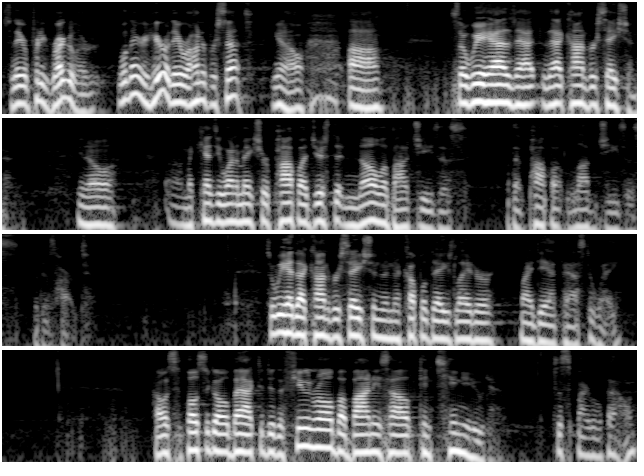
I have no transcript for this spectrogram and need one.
so they were pretty regular. Well, they were here, they were 100%, you know. Uh, so we had that, that conversation. You know, uh, Mackenzie wanted to make sure Papa just didn't know about Jesus, but that Papa loved Jesus with his heart. So we had that conversation, and a couple days later, my dad passed away. I was supposed to go back to do the funeral, but Bonnie's health continued to spiral down.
